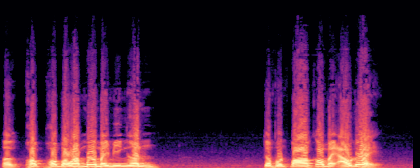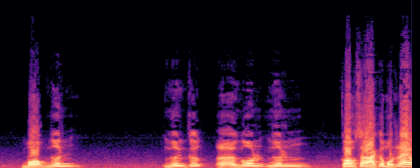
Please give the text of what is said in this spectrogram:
เออผมผมบอกว่าเมื่อไม่มีเงินจอมพลปอก็ไม่เอาด้วย บอกเงินเงินก็เออเงินเงินกองสลากก็หมดแล้ว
